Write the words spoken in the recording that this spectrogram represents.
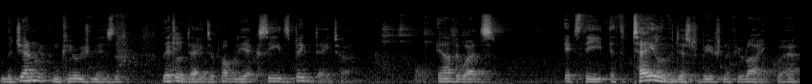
And the general conclusion is that little data probably exceeds big data. In other words, it's the, it's the tail of the distribution, if you like, where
